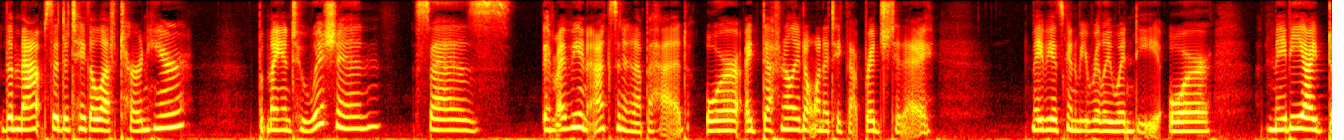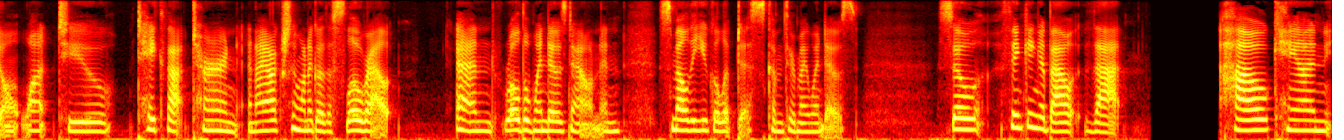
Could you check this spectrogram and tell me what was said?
the map said to take a left turn here, but my intuition says there might be an accident up ahead, or I definitely don't want to take that bridge today. Maybe it's going to be really windy, or maybe I don't want to take that turn and I actually want to go the slow route and roll the windows down and smell the eucalyptus come through my windows. So, thinking about that, how can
